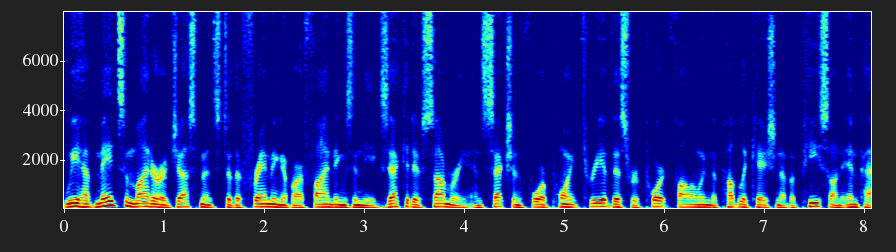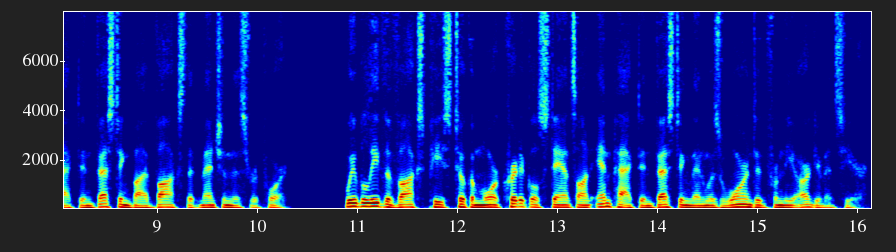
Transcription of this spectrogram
we have made some minor adjustments to the framing of our findings in the executive summary and section 4.3 of this report following the publication of a piece on impact investing by Vox that mentioned this report. We believe the Vox piece took a more critical stance on impact investing than was warranted from the arguments here,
